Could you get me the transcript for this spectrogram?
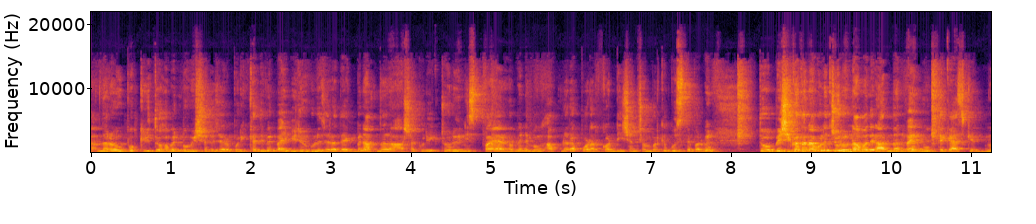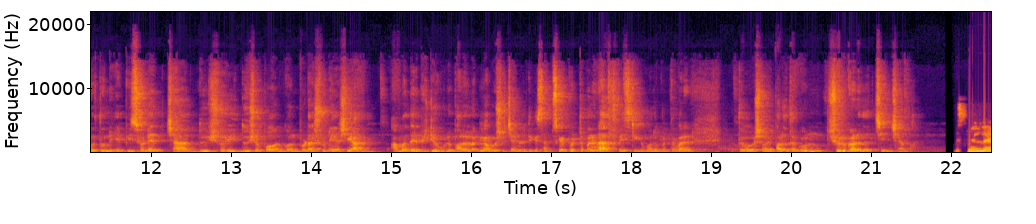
আপনারা উপকৃত হবেন, ভবিষ্যতে যারা পরীক্ষা দিবেন বা এই ভিডিওগুলো যারা দেখবেন, আপনারা আশা করি একটু হলেও ইন্সপায়ার হবেন এবং আপনারা পড়ার কন্ডিশন সম্পর্কে বুঝতে পারবেন। তো বেশি কথা না বলে চলুন, আমাদের আদনান ভাইয়ের মুখ থেকে আজকের নতুন এপিসোডে চার দুইশো দুইশো পাওয়ার গল্পটা শুনে আসি। আর আমাদের ভিডিওগুলো ভালো লাগলে অবশ্যই চ্যানেলটিকে সাবস্ক্রাইব করতে পারেন আর পেজটিকে ফলো করতে পারেন। তো সবাই ভালো থাকুন, শুরু করা যাচ্ছে ইনশাল্লাহ বিসমিল্লাহ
